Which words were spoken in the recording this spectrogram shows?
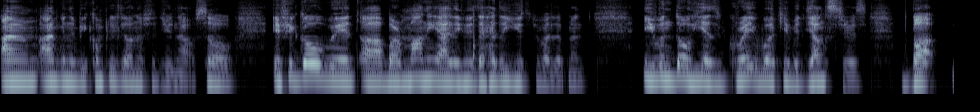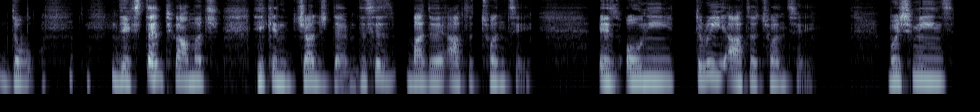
I'm i'm going to be completely honest with you now. So if you go with uh barmani ali who's the head of youth development even though he has great working with youngsters but the the extent to how much he can judge them this is by the way out of 20 is only 3 out of 20 which means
